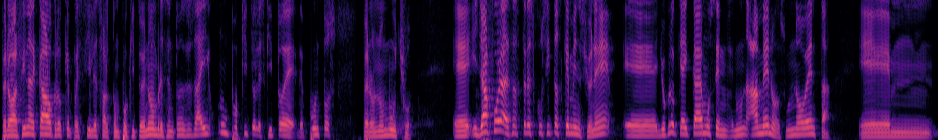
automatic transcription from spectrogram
pero al fin y al cabo creo que pues sí les faltó un poquito de nombres, entonces ahí un poquito les quito de, puntos, pero no mucho. Eh, y ya fuera de esas tres cositas que mencioné, eh, yo creo que ahí caemos en, un A menos, un 90. Em,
